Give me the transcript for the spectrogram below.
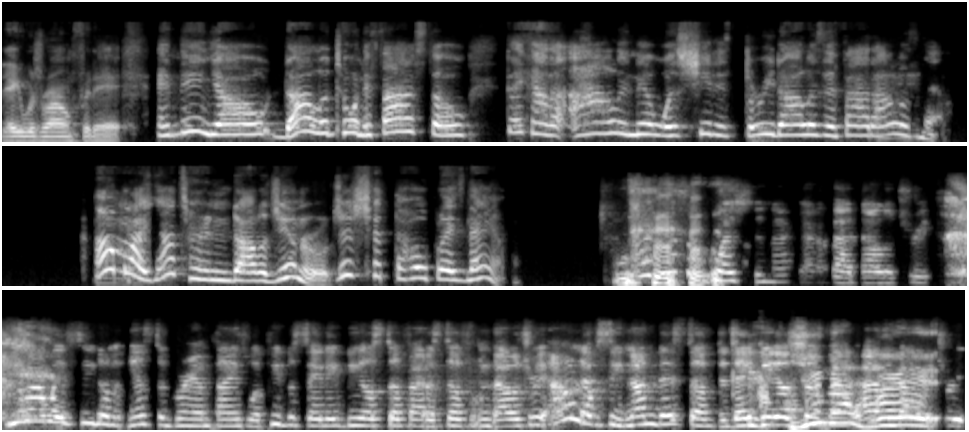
They was wrong for that. And then y'all, dollar twenty five store, they got an aisle in there where shit is three dollars and five dollars now. I'm like, y'all turning Dollar General. Just shut the whole place down. That's a question I got about Dollar Tree. You always see them Instagram things where people say they build stuff out of stuff from Dollar Tree. I don't never see none of that stuff that they build stuff out, out, of Dollar Tree.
